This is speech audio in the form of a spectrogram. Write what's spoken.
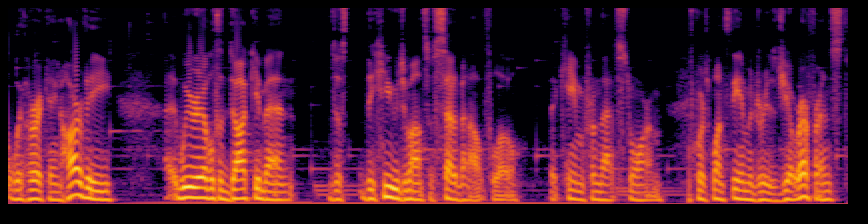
With Hurricane Harvey, we were able to document just the huge amounts of sediment outflow that came from that storm. Of course, once the imagery is georeferenced,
